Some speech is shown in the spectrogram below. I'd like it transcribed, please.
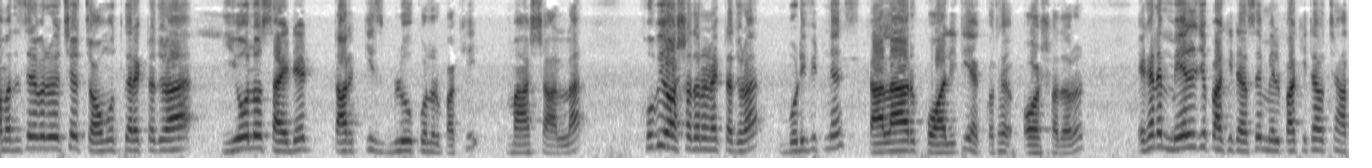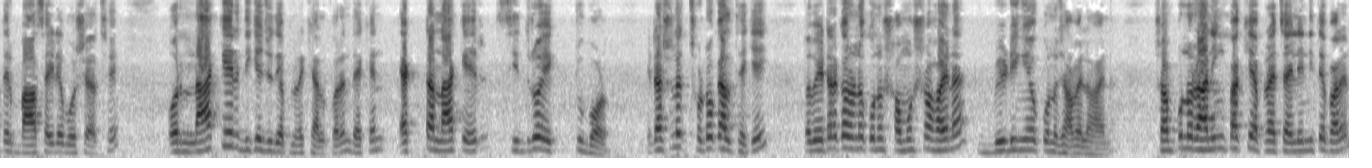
আমাদের সিলেবাস রয়েছে চমৎকার একটা জোড়া yellow sided turquoise blue conure পাখি। মাশা আল্লাহ খুবই অসাধারণ একটা জোড়া। বডি ফিটনেস কালার কোয়ালিটি এক কথায় অসাধারণ। এখানে মেল যে পাখিটা আছে মেল পাখিটা হচ্ছে হাতের বা সাইডে বসে আছে। ওর নাকের দিকে যদি আপনারা খেয়াল করেন, দেখেন একটা নাকের ছিদ্র একটু বড়। এটা আসলে ছোট কাল থেকেই, তবে এটার কারণে কোনো সমস্যা হয় না ব্রিডিংয়েও কোনো ঝামেলা হয় না। সম্পূর্ণ রানিং পাখি আপনারা চাইলে নিতে পারেন।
